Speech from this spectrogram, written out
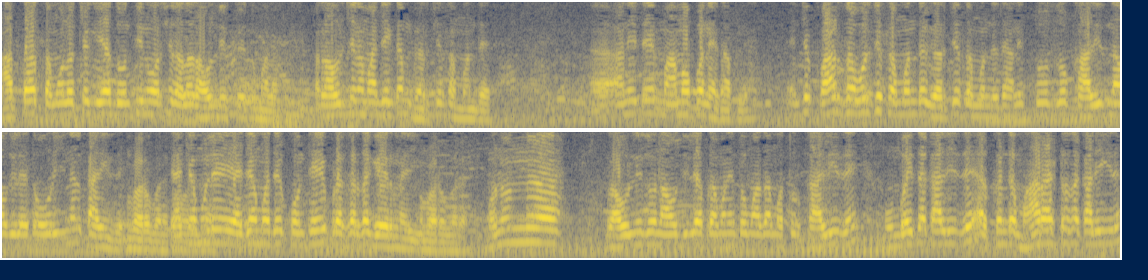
आता समालोचक या दोन तीन वर्ष झाला राहुल दिसतोय तुम्हाला. राहुलचे ना माझे एकदम घरचे संबंध आहेत. आणि ते मामा पण आहेत आपले. यांचे फार जवळचे संबंध घरचे संबंध आहेत. आणि तो जो कालीज नाव दिलाय तो ओरिजिनल कालीज आहे. बरोबर त्याच्यामुळे याच्यामध्ये कोणत्याही प्रकारचा गैर नाही. बरोबर आहे. म्हणून राहुलने जो नाव दिल्याप्रमाणे तो माझा मथुर कालीज आहे. मुंबईचा कालीज आहे अखंड महाराष्ट्राचा कालीज आहे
